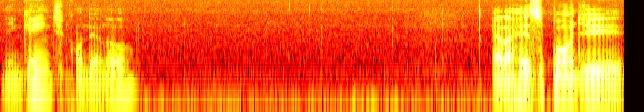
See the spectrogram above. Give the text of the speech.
Ninguém te condenou? Ela responde,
